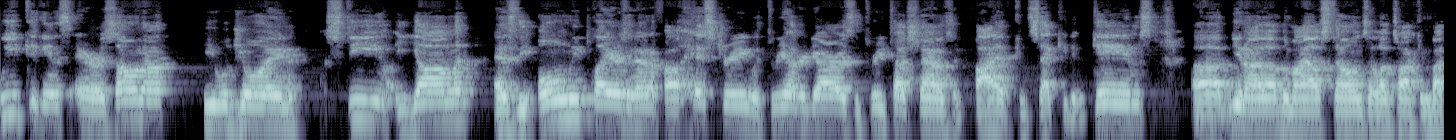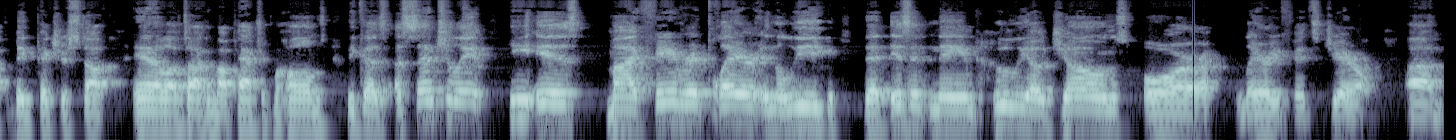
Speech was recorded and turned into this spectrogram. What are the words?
week against Arizona, he will join Steve Young as the only players in NFL history with 300 yards and three touchdowns in five consecutive games. Uh, you know, I love the milestones. I love talking about the big picture stuff. And I love talking about Patrick Mahomes because essentially he is my favorite player in the league that isn't named Julio Jones or Larry Fitzgerald. Um,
